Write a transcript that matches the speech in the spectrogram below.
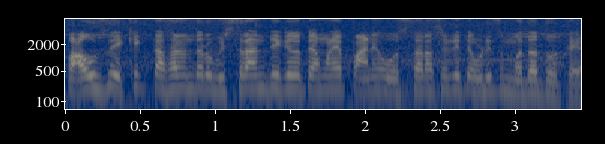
पाऊस एक एक तासानंतर विश्रांती घेतो त्यामुळे पाणी ओसरण्यासाठी तेवढीच मदत होते.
